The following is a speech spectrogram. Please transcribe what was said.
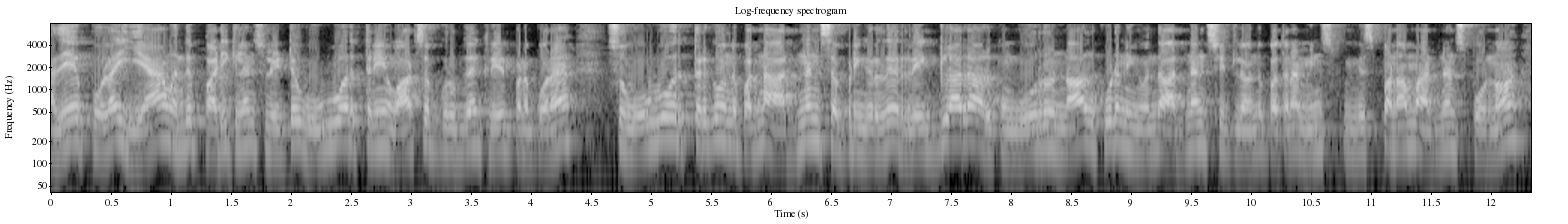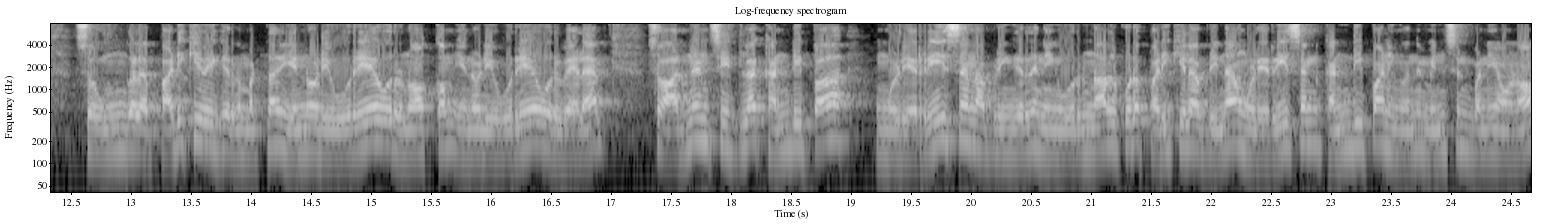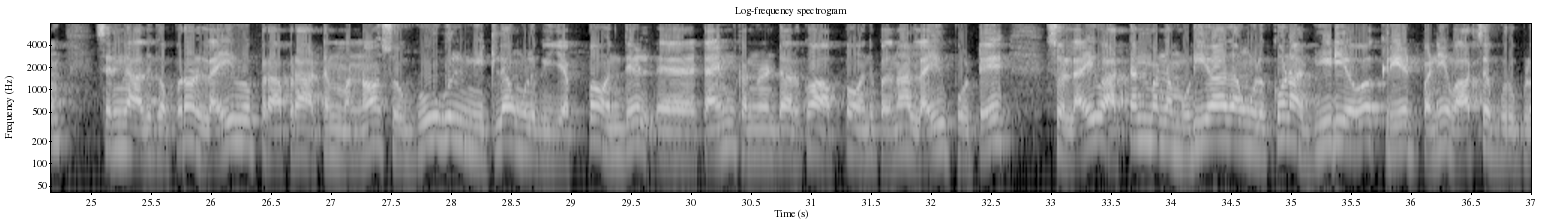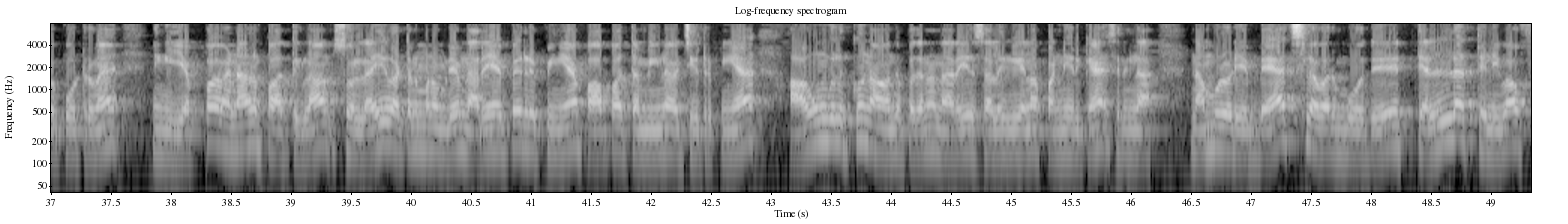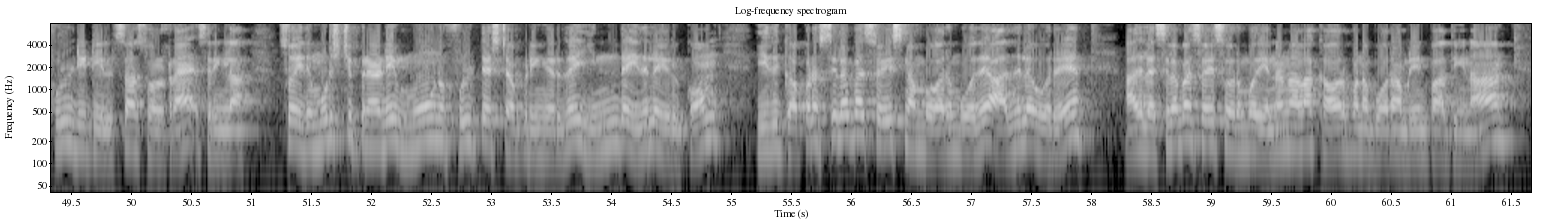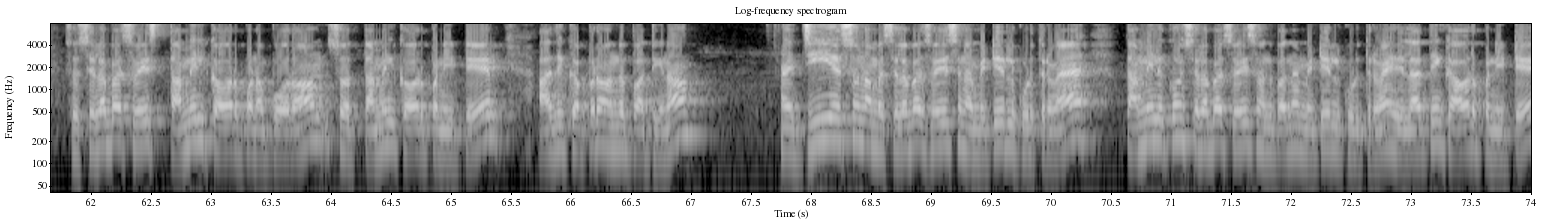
அதே போல் ஏன் வந்து படிக்கலைன்னு சொல்லிட்டு ஒவ்வொருத்தரையும் வாட்ஸ்அப் குரூப் தான் க்ரியேட் பண்ண போகிறேன் ஸோ ஒவ்வொருத்தருக்கும் வந்து பார்த்தீங்கன்னா அட்னன்ஸ் அப்படிங்கிறது ரெகுலராக இருக்கும். ஒரு நாள் கூட நீங்கள் வந்து அட்னன்ஸ் ஷீட்டில் வந்து பார்த்தோன்னா மிஸ் மிஸ் பண்ணாமல் அட்னன்ஸ் போடணும். ஸோ உங்களை படிக்க வைக்கிறது மட்டும்தான் என்னுடைய ஒரே ஒரு நோக்கம் என்னுடைய ஒரே ஒரு வேலை. ஸோ அட்னன்ஸ் சீட்டில் கண்டிப்பாக உங்களுடைய ரீசன் அப்படிங்கிறது நீங்கள் ஒரு நாள் கூட படிக்கல அப்படின்னா உங்களுடைய ரீசன் கண்டிப்பாக நீங்கள் வந்து மென்ஷன் பண்ணி ஆகணும். சரிங்களா? அதுக்கப்புறம் லைவ் ப்ராப்பராக அட்டன் பண்ணோம் ஸோ கூகுள் மீட்டில் உங்களுக்கு எப்போ வந்து டைம் கன்வென்ட்டாக இருக்கோ அப்போ வந்து பார்த்தீங்கன்னா லைவ் போட்டு ஸோ லைவ் அட்டன் பண்ண முடியாதவங்களுக்கும் நான் வீடியோவை க்ரியேட் பண்ணி வாட்ஸ்அப் குரூப்பில் போட்டுருவேன். நீங்கள் எப்போ வேணாலும் பார்த்துக்கலாம் ஸோ லைவ் அட்டன் பண்ண முடியாமல் நிறைய பேர் இருப்பீங்க. பாப்பா தம்பிங்களாம் வச்சுக்கிட்டு இருப்பீங்க. அவங்களுக்கும் நான் வந்து பார்த்தீங்கன்னா நிறைய சலுகையெல்லாம் பண்ணியிருக்கேன். சரிங்களா? நம்மளுடைய பேட்ச்சில் வரும்போது தெல்ல தெளிவாக ஃபுல் டீட்டெயில்ஸாக சொல்கிறேன் சரிங்களா? ஸோ இது முடிச்சிட்டு பின்னாடி மூணு ஃபுல் டெஸ்ட் அப்படிங்கிறது இந்த இதில் இருக்கும். இதுக்கப்புறம் சிலபஸ் வைஸ் நம்ம வரும்போது அதில் ஒரு அதில் சிலபஸ் வைஸ் வரும்போது என்னென்னலாம் கவர் பண்ண போகிறோம் அப்படின்னு பார்த்தீங்கன்னா so syllabus wise Tamil cover பண்ண போகிறோம் ஸோ தமிழ் கவர் பண்ணிவிட்டு அதுக்கப்புறம் வந்து பார்த்திங்கன்னா ஜிஎஸும் நம்ம சிலபஸ் வைஸ் நான் மெட்டீரியல் கொடுத்துருவேன். தமிழுக்கும் சிலபஸ் வைஸ் வந்து பார்த்தீங்கன்னா மெட்டீரியல் கொடுத்துருவேன். இது எல்லாத்தையும் கவர் பண்ணிவிட்டு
